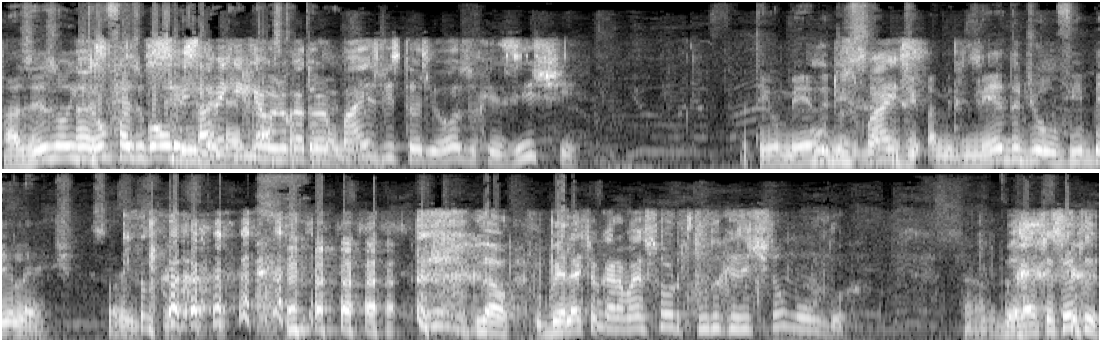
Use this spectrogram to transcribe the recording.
Às vezes, ou então faz igual o Você sabe né? quem que é o jogador mais vitorioso que existe? Eu tenho medo um de, mais? de- a- medo de ouvir Belete. Só isso. Não, o Belete é o cara mais sortudo que existe no mundo. Ah, O Belete é sortudo.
